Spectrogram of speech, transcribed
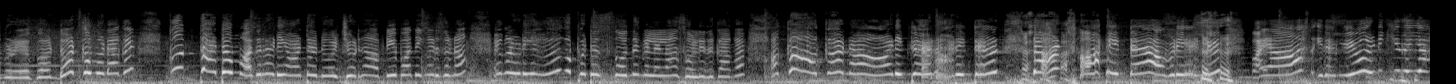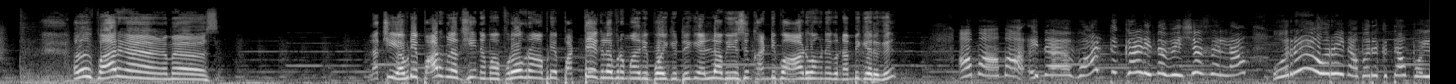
dot Thamarai FM dot com ஊடாக குத்தாட்டம் அதிரடி ஆட்ட நிகழ்ச்சியோட தான் அப்படியே பார்த்தீங்கன்னு சொன்னால் எங்களுடைய ஏகப்பட்ட சொந்தங்கள் எல்லாம் சொல்லியிருக்காங்க. அக்கா அக்கா நான் ஆடிட்டேன் ஆடிட்டேன் டான்ஸ் ஆடிட்டேன் அப்படின்னு. பயாஸ் இது எங்கேயோ இடிக்குதையா அதாவது பாருங்க நம்ம ஸ்- லக்ஷி அப்படியே பாருங்க லக்ஷி நம்ம ப்ரோக்ராம் அப்படியே பட்டைய கிளப்புற மாதிரி போய்கிட்டு இருக்கு. எல்லா வியூஸும் கண்டிப்பாக ஆடுவாங்கன்னு எனக்கு நம்பிக்கை இருக்குது ஆமா ஆமா. இந்த வாழ்த்துக்கள் இந்த விஷஸ் எல்லாம் ஒரே ஒரு நபருக்கு தான் போய்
